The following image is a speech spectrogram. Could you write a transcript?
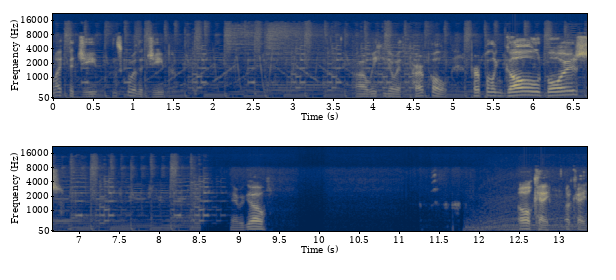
like the Jeep. Let's go with a Jeep. Oh, we can go with purple. Purple and gold, boys. There we go. Okay, okay.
